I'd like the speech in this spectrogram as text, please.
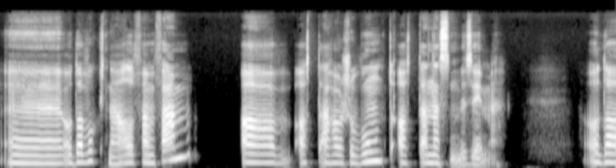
Uh, og da våkner jeg halv fem-fem av at jeg har så vondt at jeg nesten besvimer. Og da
